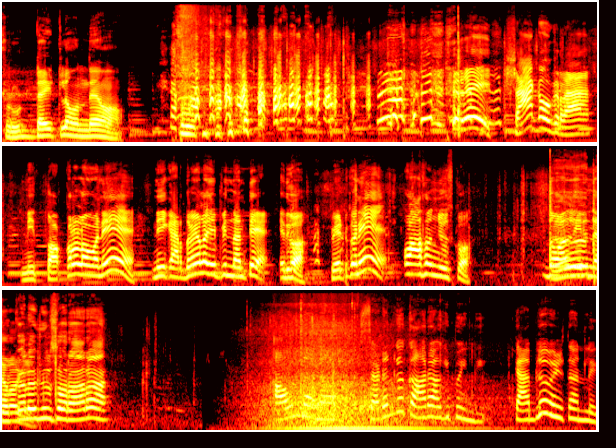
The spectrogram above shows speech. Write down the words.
ఫ్రూట్ డైట్లో ఉందేమో. రే షాక్ అవుకరా నీ తొక్కలలో అని నీకు అర్థమయ్యేలా చెప్పింది అంతే. ఇదిగో పెట్టుకొని వాసన చూసుకో. అవునా సడన్గా కార్ ఆగిపోయింది. క్యాబ్లో వెళ్తానులే.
